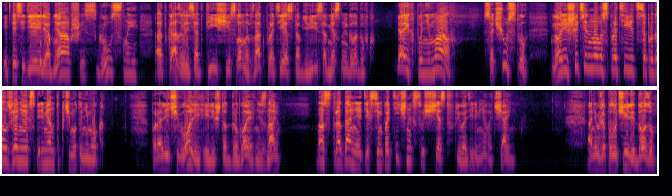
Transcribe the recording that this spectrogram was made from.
и теперь сидели, обнявшись, грустные, отказывались от пищи, словно в знак протеста объявили совместную голодовку. Я их понимал, сочувствовал, но решительно воспротивиться продолжению эксперимента почему-то не мог. Паралич воли или что-то другое, не знаю. Но страдания этих симпатичных существ приводили меня в отчаяние. Они уже получили дозу.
